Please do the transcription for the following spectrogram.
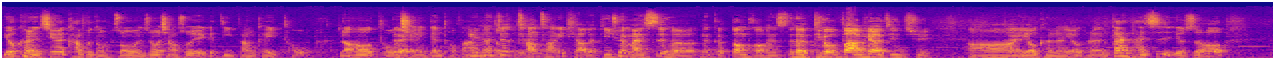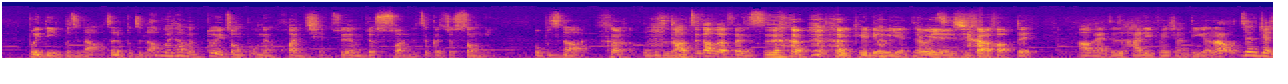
有可能是因为看不懂中文，所以我想说有一个地方可以投，然后投钱跟投发票都可以。就长长一条的，的确蛮适合那个洞口，很适合丢发票进去。哦，有可能，有可能，但还是有时候不一定，不知道，真的不知道。会不会他们对中不能换钱，所以他们就算了，这个就送你？我不知道哎，我不知道。知道的粉丝 可以可以留言留言一下哦。对，OK，这是哈利分享第一个。那我这样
